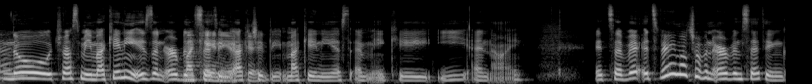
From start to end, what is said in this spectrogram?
no, trust me, Makeni is an urban Makeni, setting okay. actually. Makeni, yes, M A K E N I. It's a very it's very much of an urban setting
